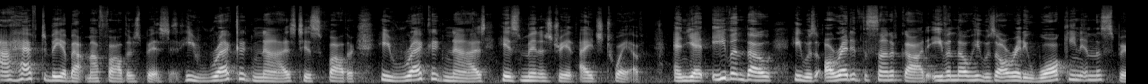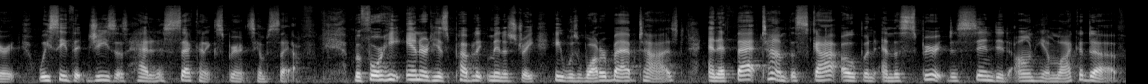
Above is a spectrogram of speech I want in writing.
I have to be about my father's business. He recognized his father, he recognized his ministry at age 12. And yet, even though he was already the Son of God, even though he was already walking in the Spirit, we see that Jesus had a second experience himself. Before he entered his public ministry, he was water baptized, and at that time the sky opened and the Spirit descended on him like a dove.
